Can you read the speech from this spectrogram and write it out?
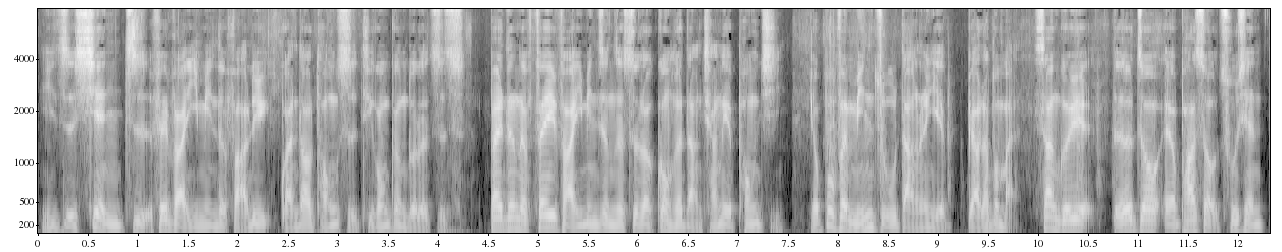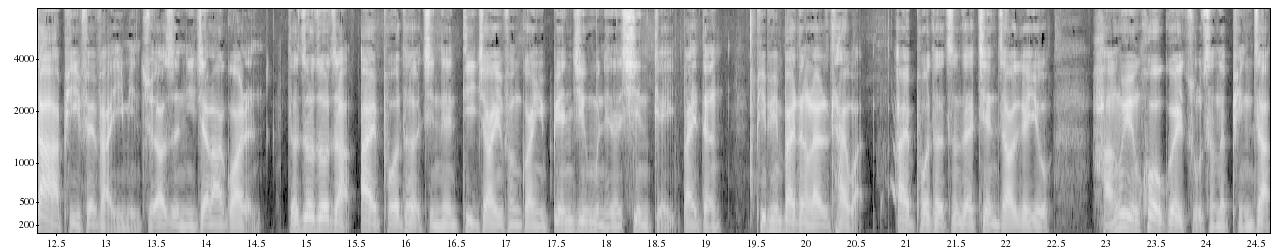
以及限制非法移民的法律管道，同时提供更多的支持。拜登的非法移民政策受到共和党强烈抨击，有部分民主党人也表达不满。上个月，德州 El Paso 出现大批非法移民，主要是尼加拉瓜人。德州州长艾波特今天递交一封关于边境问题的信给拜登，批评拜登来得太晚。艾波特正在建造一个由航运货柜组成的屏障，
